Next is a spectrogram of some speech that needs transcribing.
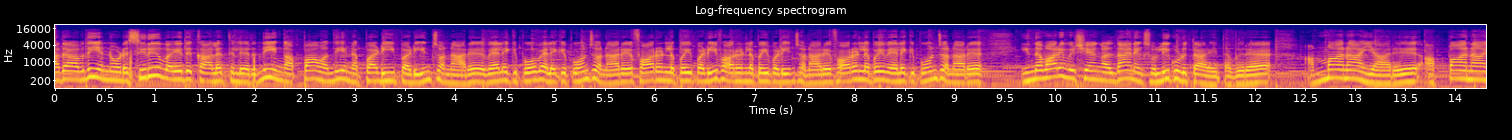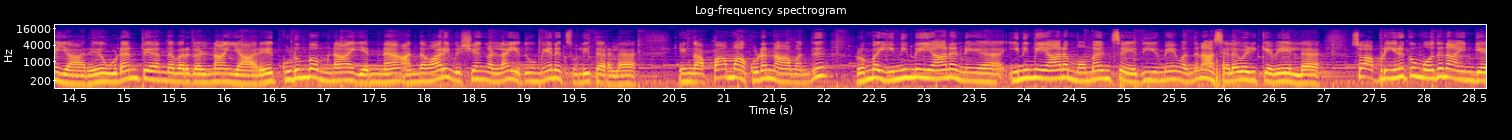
அதாவது என்னோட சிறு வயது காலத்திலிருந்து எங்கள் அப்பா வந்து என்னை படி படின்னு சொன்னார். வேலைக்கு போ வேலைக்கு போன்னு சொன்னார். ஃபாரினில் போய் படி ஃபாரினில் போய் படின்னு சொன்னார். ஃபாரினில் போய் வேலைக்கு போன்னு சொன்னார். இந்த மாதிரி விஷயங்கள் தான் எனக்கு சொல்லி கொடுத்தாரே தவிர அம்மானா யார் அப்பானா யார் உடன் பிறந்தவர்கள்னா யார் குடும்பம்னா என்ன அந்த மாதிரி விஷயங்கள்லாம் எதுவுமே எனக்கு சொல்லித்தரலை எங்கள் அப்பா அம்மா கூட நான் வந்து ரொம்ப இனிமையான நே- இனிமையான மொமெண்ட்ஸை எதையுமே வந்து நான் செலவழிக்கவே இல்லை. ஸோ அப்படி இருக்கும்போது நான் இங்கே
